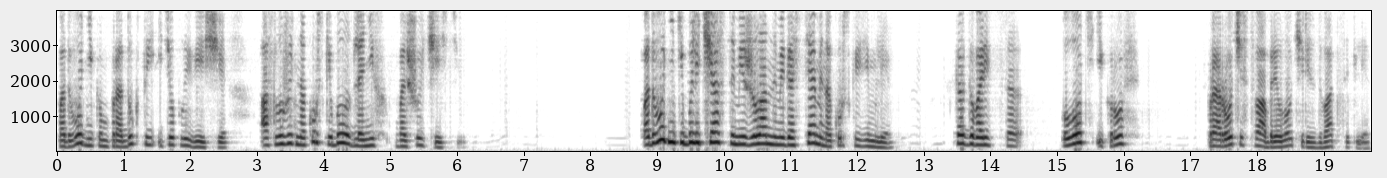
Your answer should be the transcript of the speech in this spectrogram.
подводникам продукты и теплые вещи, а служить на Курске было для них большой честью. Подводники были частыми и желанными гостями на Курской земле. Как говорится, плоть и кровь пророчество обрело через 20 лет.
